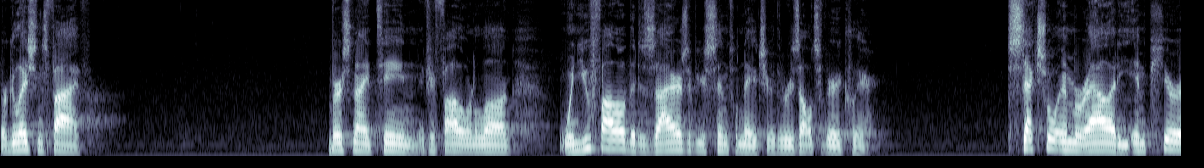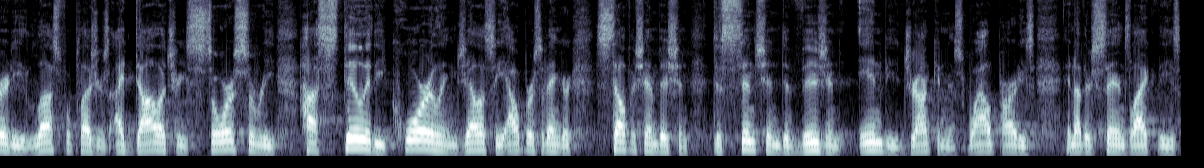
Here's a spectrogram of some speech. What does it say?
Or Galatians 5. Verse 19, if you're following along. When you follow the desires of your sinful nature, the results are very clear sexual immorality, impurity, lustful pleasures, idolatry, sorcery, hostility, quarreling, jealousy, outbursts of anger, selfish ambition, dissension, division, envy, drunkenness, wild parties, and other sins like these.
